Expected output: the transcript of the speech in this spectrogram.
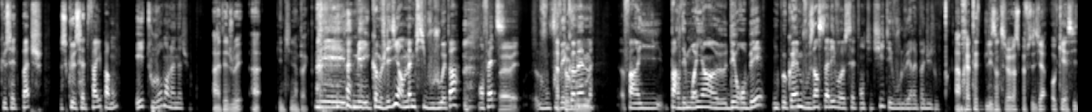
que cette patch, que cette faille, pardon, est toujours dans la nature. Arrêtez de jouer à Genshin Impact. Mais, mais comme je l'ai dit, hein, même si vous jouez pas, en fait, vous pouvez quand vous- même, enfin, il- par des moyens euh, dérobés, on peut quand même vous installer cet anti-cheat et vous le verrez pas du tout. Après, peut-être les antivirus peuvent se dire Ok, si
